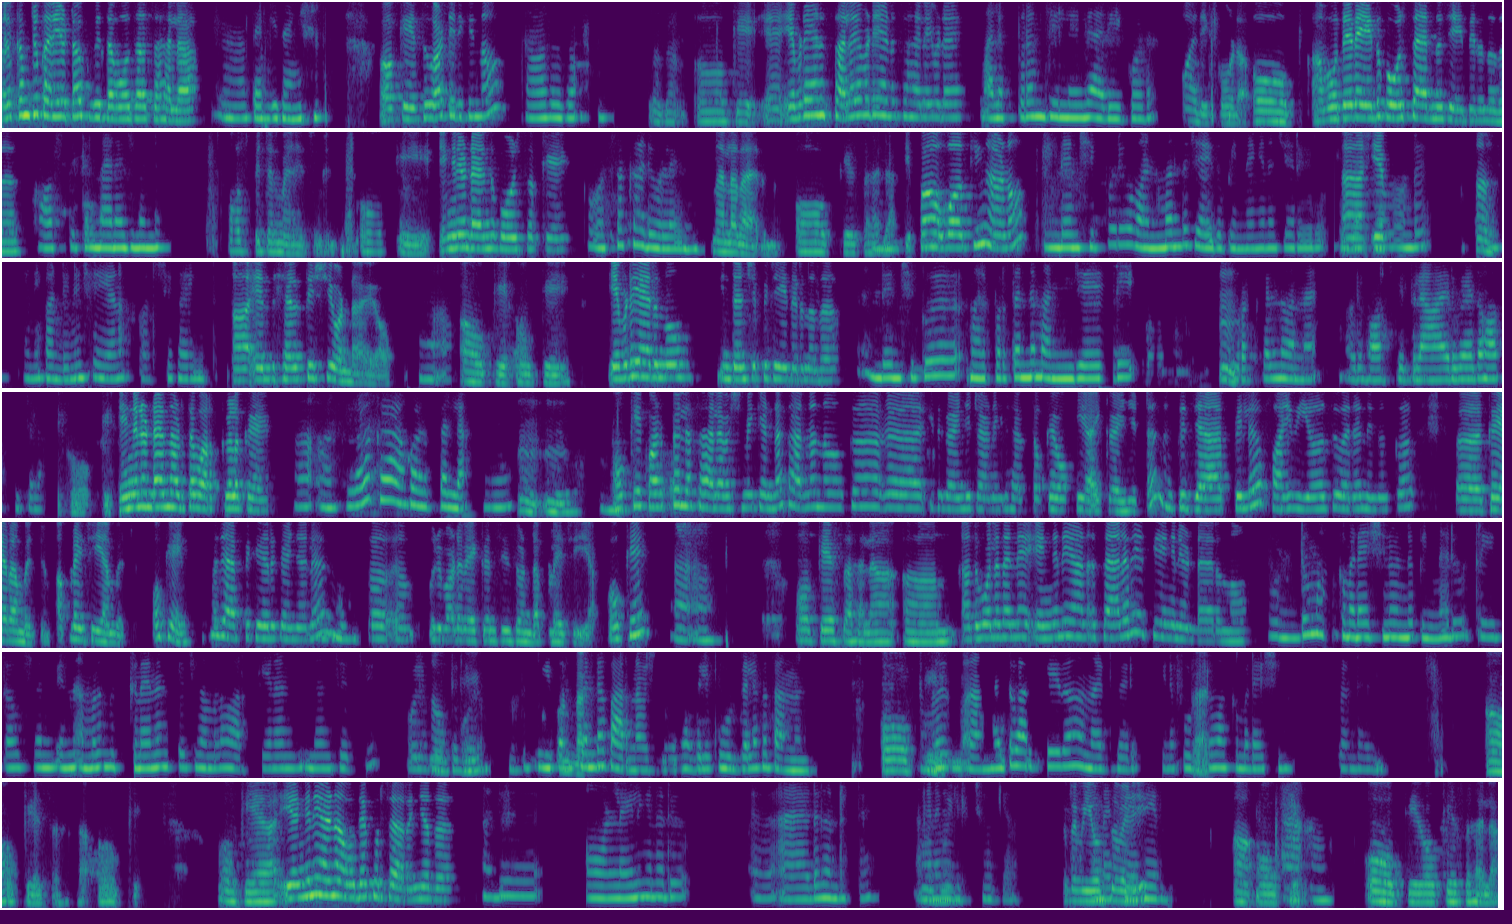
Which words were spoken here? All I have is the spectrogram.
Welcome to career talk with Avodha Sahala thank you thank you okay സുഖമായിട്ടിരിക്കുന്നു സുഖം. സുഖം. Okay എവിടെയാണ് സ്ഥലം എവിടെയാണ് സഹല ഇവിടെ? മലപ്പുറം ജില്ലയിലെ അരീക്കോട്. അരീക്കോട്. ഓക്കെ അവോധയുടെ ഏത് കോഴ്സ് ആയിരുന്നു ചെയ്തിരുന്നത്? Hospital management hospital management okay എങ്ങനെയുണ്ടായിരുന്നു കോഴ്സ് ഒക്കെ കോഴ്സ് ഒക്കെ അടിപൊളിയായിരുന്നു. നല്ലതായിരുന്നു. ഓക്കെ സഹല. ഇപ്പൊ വർക്കിംഗ് ആണോ? ഇന്റേൺഷിപ്പ് ഒരു വൺ മന്ത് ചെയ്തു. പിന്നെ ഇങ്ങനെ ചെറിയൊരു ഇനി കണ്ടിന്യൂ ചെയ്യണം. കുറച്ച് കഴിഞ്ഞിട്ട്. എന്ത് ഹെൽത്ത് ഇഷ്യൂ ഉണ്ടായോ? ഓക്കെ ഓക്കെ എവിടെയായിരുന്നു ഇന്റേൺഷിപ്പ് ചെയ്തിരുന്നത്? ഇന്റേൺഷിപ്പ് മലപ്പുറത്ത് തന്നെ മഞ്ചേരി. തുറക്കൽ എന്ന് പറഞ്ഞ ഒരു ഹോസ്പിറ്റൽ ആയുർവേദ ഹോസ്പിറ്റൽ ഓക്കെ എങ്ങനെയുണ്ടായിരുന്നു അവിടുത്തെ വർക്കുകളൊക്കെ കുഴപ്പമില്ല. ഓക്കെ കുഴപ്പമില്ല സഹല വിഷമിക്കേണ്ട. കാരണം നമുക്ക് ഇത് കഴിഞ്ഞിട്ടാണെങ്കിൽ ഹെൽത്ത് ഒക്കെ ഓക്കെ ആയി കഴിഞ്ഞിട്ട് നിങ്ങൾക്ക് ജാപ്പിൽ ഫൈവ് ഇയേഴ്സ് വരെ നിങ്ങൾക്ക് കയറാൻ പറ്റും. അപ്ലൈ ചെയ്യാൻ പറ്റും. ഓക്കെ. അപ്പൊ ജാപ്പിൽ കയറി കഴിഞ്ഞാൽ നമുക്ക് ഒരുപാട് വേക്കൻസീസ് ഉണ്ട്. അപ്ലൈ ചെയ്യാം. ഓക്കെ? ഓക്കെ സഹല. അതുപോലെ തന്നെ എങ്ങനെയാണ് സാലറി ഒക്കെ എങ്ങനെയുണ്ടായിരുന്നു? ഫുഡും അക്കോമഡേഷനും ഉണ്ട്. പിന്നെ ഒരു ത്രീ തൗസൻഡ് പിന്നെ നമ്മൾ നിൽക്കുന്നതിനനുസരിച്ച് നമ്മൾ വർക്ക് ചെയ്യുന്നതിനനുസരിച്ച് ഒരു. തരും. തൗസൻഡാ പറഞ്ഞ പക്ഷെ അതിൽ കൂടുതലൊക്കെ തന്നു നന്നായിട്ട് വർക്ക് ചെയ്താൽ നന്നായിട്ട് തരും. പിന്നെ ഫുഡും അക്കോമഡേഷനും ഉണ്ടായിരുന്നു. ഓക്കെ സഹല. ഓക്കെ. ഓക്കെ. എങ്ങനെയാണ് അവധയെ കുറിച്ച് അറിഞ്ഞത്? അത് ഓൺലൈനിൽ ഇങ്ങനെ ഒരു ആഡ് കണ്ടിട്ട് അങ്ങനെ. വിളിച്ചു നോക്കിയത്. റിവ്യൂസ് വഴി? ആ okay. Okay okay Sahala.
